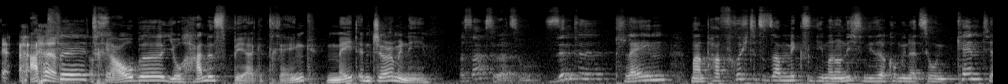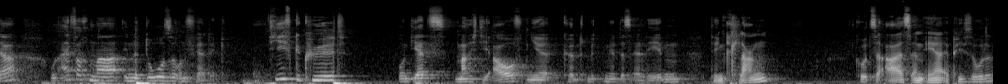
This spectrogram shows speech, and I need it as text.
Apfel, Traube, Johannisbeergetränk, made in Germany. Was sagst du dazu? Simpel, plain, mal ein paar Früchte zusammen mixen, die man noch nicht in dieser Kombination kennt, ja, und einfach mal in eine Dose und fertig. Tiefgekühlt und jetzt mache ich die auf und ihr könnt mit mir das erleben, den Klang. Kurze ASMR-Episode.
